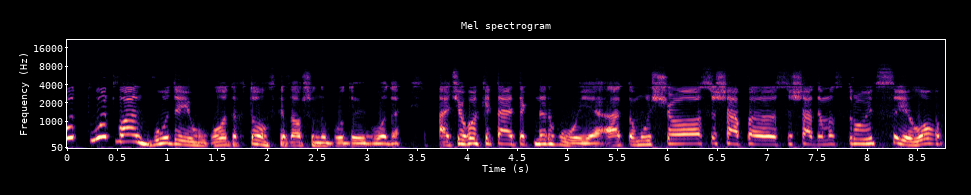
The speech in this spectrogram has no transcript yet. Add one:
От, от вам буде і угода. Хто вам сказав, що не буде угода? А чого Китай так нервує? А тому, що США США демонструють силу.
